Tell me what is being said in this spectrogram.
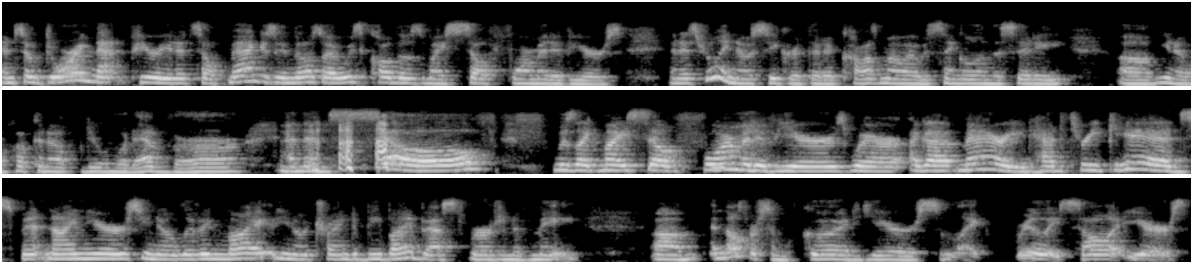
and so during that period at Self Magazine, those I always call those my self formative years. And it's really no secret that at Cosmo, I was single in the city um, you know, hooking up, doing whatever. And then self was like my self formative years where I got married, had three kids, spent nine years, you know, living my, you know, trying to be my best version of me. Um, and those were some good years, some like really solid years.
